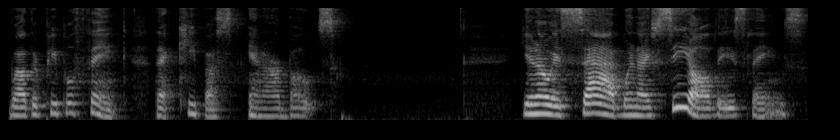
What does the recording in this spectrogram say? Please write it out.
what other people think that keep us in our boats. You know, it's sad when I see all these things.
